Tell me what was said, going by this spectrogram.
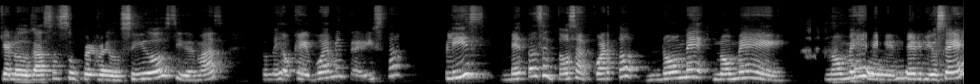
que los gastos súper reducidos y demás. Entonces dije, ok, voy a mi entrevista, please, métanse todos al cuarto, no me, no me, no me nerviosé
